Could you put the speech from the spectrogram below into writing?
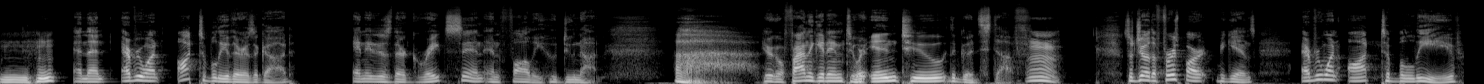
Mm-hmm. and then everyone ought to believe there is a God, and it is their great sin and folly who do not. Ah, Here we go. Finally get into we're it. into the good stuff. Mm. So, Joe, the first part begins everyone ought to believe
